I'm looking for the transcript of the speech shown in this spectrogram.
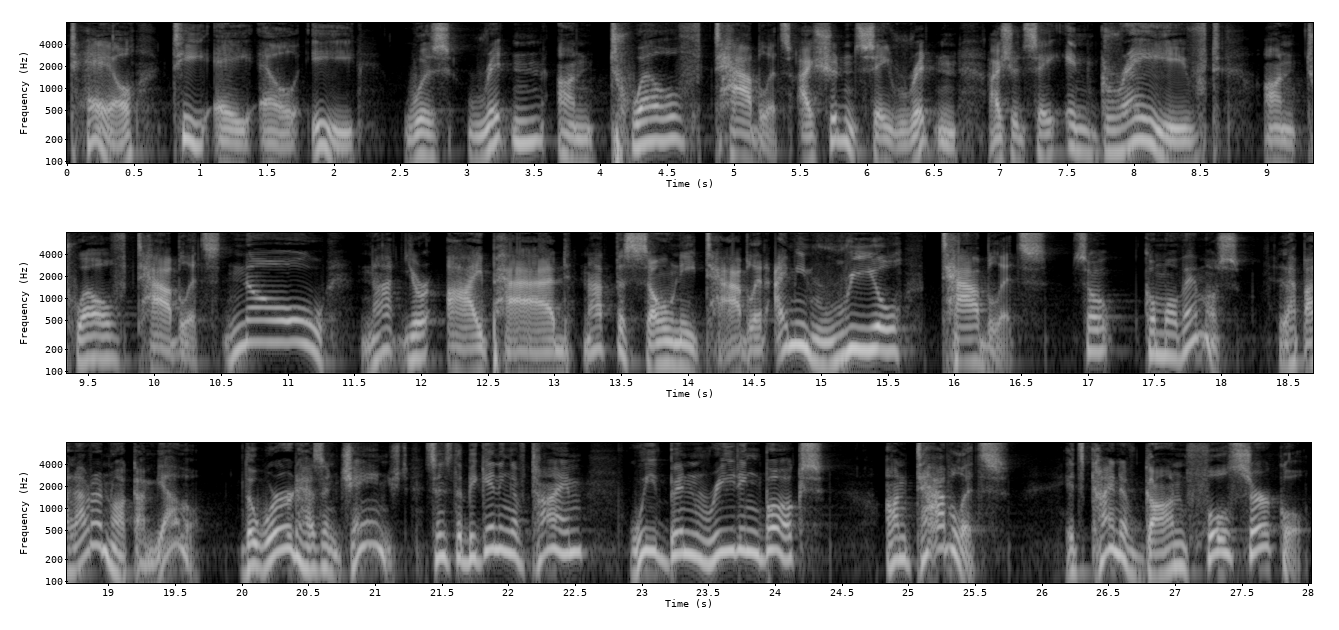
tale, T A L E, was written on 12 tablets. I shouldn't say written, I should say engraved on 12 tablets. No, not your iPad, not the Sony tablet. I mean real tablets. So, como vemos, la palabra no ha cambiado. The word hasn't changed. Since the beginning of time, we've been reading books on tablets. It's kind of gone full circle.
